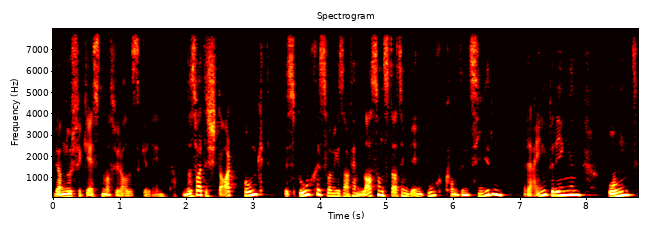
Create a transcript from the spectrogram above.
Wir haben nur vergessen, was wir alles gelernt haben. Und das war der Startpunkt des Buches, wo wir gesagt haben, lass uns das in ein Buch kondensieren, reinbringen und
